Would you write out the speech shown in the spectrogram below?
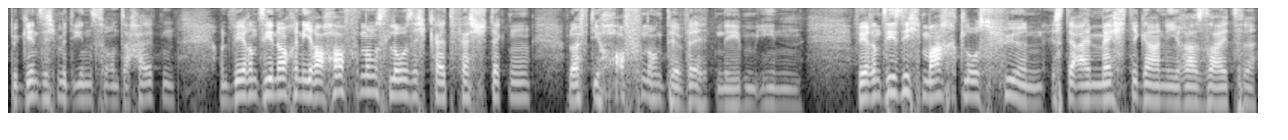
beginnt sich mit ihnen zu unterhalten. Und während sie noch in ihrer Hoffnungslosigkeit feststecken, läuft die Hoffnung der Welt neben ihnen. Während sie sich machtlos fühlen, ist der Allmächtige an ihrer Seite.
